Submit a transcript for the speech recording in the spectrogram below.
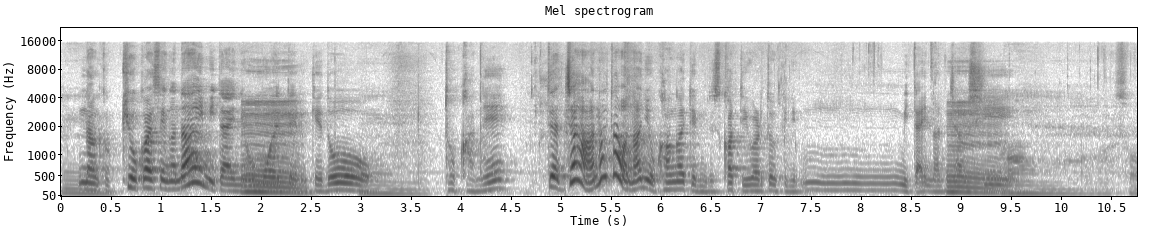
なんか境界線がないみたいに思えてるけど、とかね。じゃあじゃああなたは何を考えてるんですか？って言われた時にうーんみたいになっちゃうし、うん。そう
